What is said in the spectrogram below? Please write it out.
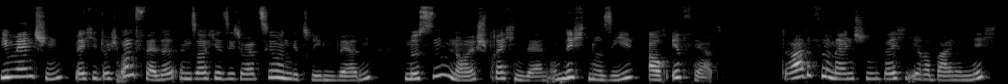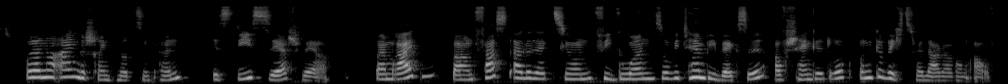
Die Menschen, welche durch Unfälle in solche Situationen getrieben werden, müssen neu sprechen lernen und nicht nur sie, auch ihr Pferd. Gerade für Menschen, welche ihre Beine nicht oder nur eingeschränkt nutzen können, ist dies sehr schwer. Beim Reiten bauen fast alle Lektionen Figuren sowie Tempiwechsel auf Schenkeldruck und Gewichtsverlagerung auf.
